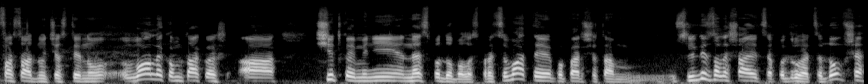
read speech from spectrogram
фасадну частину валиком також. А щіткою мені не сподобалось працювати. По-перше, там сліди залишаються, по-друге, це довше.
